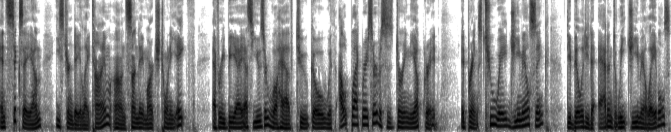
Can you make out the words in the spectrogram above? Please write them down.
and 6 a.m. Eastern Daylight Time on Sunday, March 28th. Every BIS user will have to go without BlackBerry services during the upgrade. It brings two way Gmail sync, the ability to add and delete Gmail labels,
